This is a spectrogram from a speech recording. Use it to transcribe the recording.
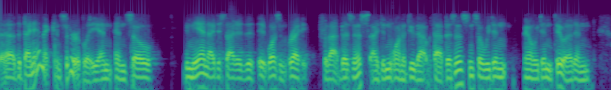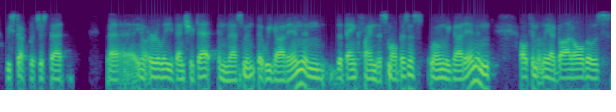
uh, the dynamic considerably. And and so in the end, I decided that it wasn't right for that business. I didn't want to do that with that business, and so we didn't you know we didn't do it, and we stuck with just that uh, you know, early venture debt investment that we got in, and the bank funded the small business loan we got in, and ultimately I bought all those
